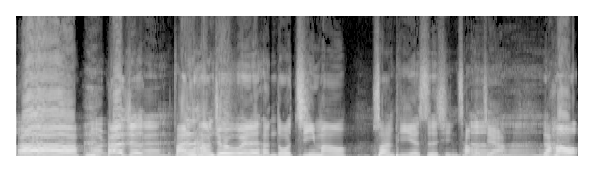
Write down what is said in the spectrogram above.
啊 啊！然后就反正他们就会为了很多鸡毛蒜皮的事情吵架，然后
